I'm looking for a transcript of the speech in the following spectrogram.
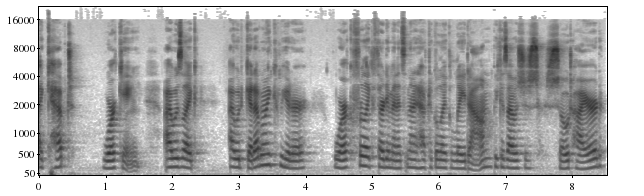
I kept working. I was like, I would get up on my computer, work for like 30 minutes, and then I'd have to go like lay down because I was just so tired.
